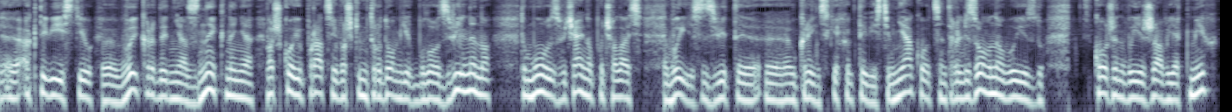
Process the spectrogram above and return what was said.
е, активістів, е, викрадення, зникнення важкою працею, важким трудом їх було звільнено. Тому, звичайно, почалась виїзд звідти е, українських активістів. Ніякого централізованого виїзду. Кожен виїжджав як міг,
